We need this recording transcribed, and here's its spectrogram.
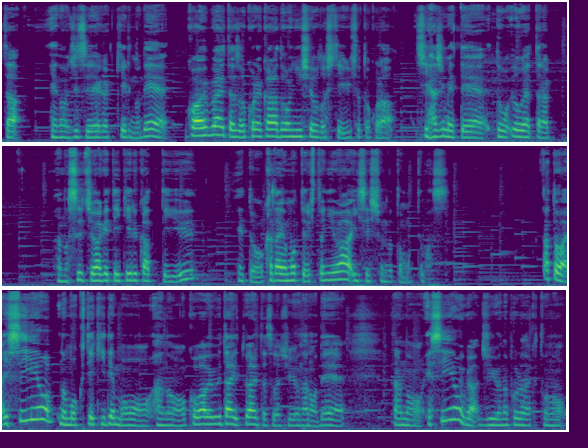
たの実例が聞けるので、Core Web Vitals をこれから導入しようとしている人とかし始めてどうどうやったらあの数値を上げていけるかっていう、えっと、課題を持っている人にはいいセッションだと思ってます。あとは SEO の目的でもあの Core Web Vitals は重要なのであの SEO が重要なプロダクトの、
